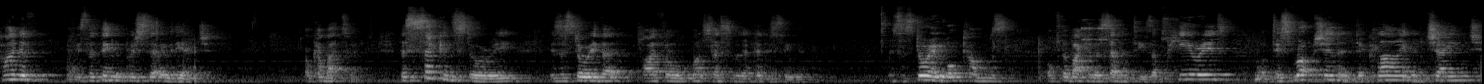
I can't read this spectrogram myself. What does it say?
kind of is the thing that pushes it over the edge. I'll come back to it. The second story is a story that I feel much less of an affinity with. It's a story of what comes off the back of the 70s, a period of disruption and decline and change.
